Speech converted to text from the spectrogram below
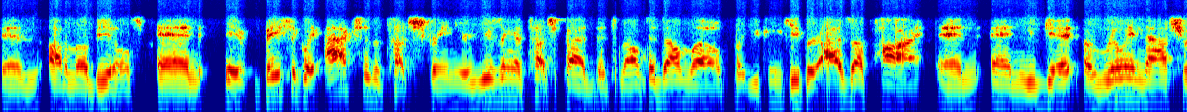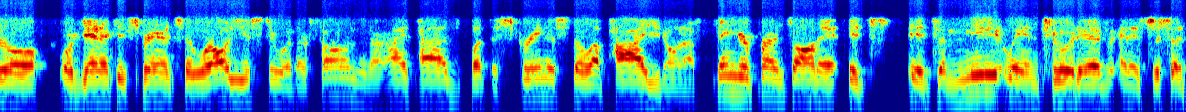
in automobiles, and it basically acts as a touch screen. You're using a touchpad that's mounted down low, but you can keep your eyes up high, and and you get a really natural, organic experience that we're all used to with our phones and our iPads. But the screen is still up high. You don't have fingerprints on it. It's it's immediately intuitive, and it's just a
